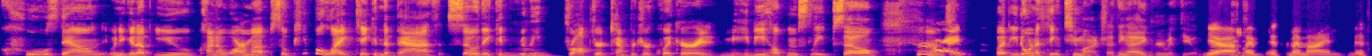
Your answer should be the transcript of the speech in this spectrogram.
cools down when you get up you kind of warm up so people like taking the bath so they could really drop their temperature quicker and maybe help them sleep so hmm. all right but you don't want to think too much. I think I agree with you. Yeah, my, it's my mind. It's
